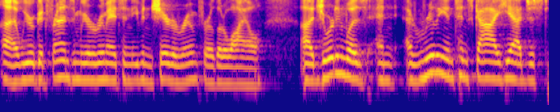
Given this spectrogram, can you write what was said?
Uh, we were good friends and we were roommates and even shared a room for a little while. Uh, Jordan was an, a really intense guy. He had just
